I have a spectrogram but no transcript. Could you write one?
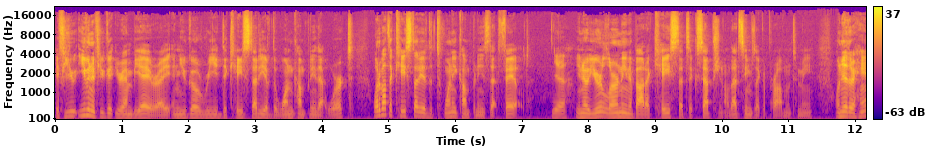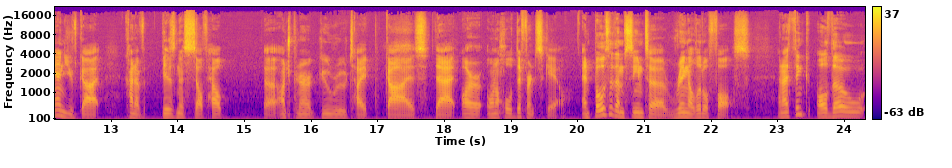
if you even if you get your MBA, right, and you go read the case study of the one company that worked, what about the case study of the 20 companies that failed? Yeah. You know, you're learning about a case that's exceptional. That seems like a problem to me. On the other hand, you've got kind of business self-help uh, entrepreneur guru type guys that are on a whole different scale. And both of them seem to ring a little false. And I think although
